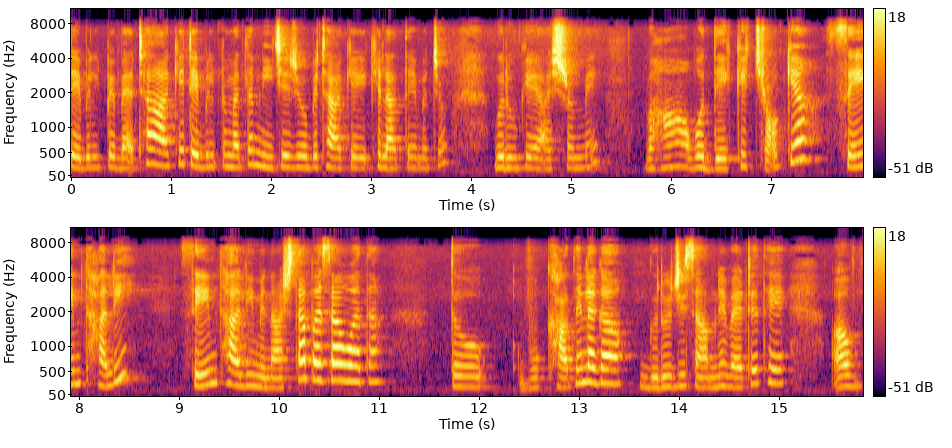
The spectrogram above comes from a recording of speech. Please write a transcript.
टेबल पे बैठा, आके टेबल पे मतलब नीचे जो बिठा के खिलाते हैं बच्चों, गुरु के आश्रम में, वहाँ वो देख के चौंक गया सेम थाली सेम थाली में नाश्ता पसा हुआ था। तो वो खाने लगा, गुरुजी सामने बैठे थे। अब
